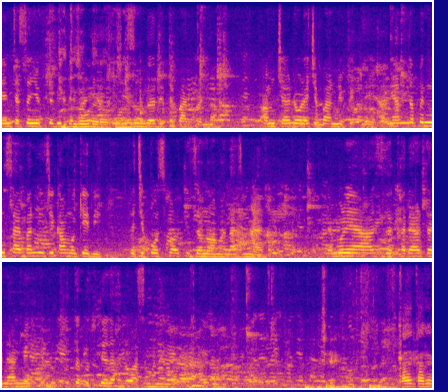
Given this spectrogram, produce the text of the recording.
यांच्या संयुक्त विद्यमाने अतिशय सुंदररित्या पार पडला. आमच्या डोळ्याचे पारणे फिटले आणि आत्तापर्यंत साहेबांनी जी कामं केली त्याची पोचपावती जणू आम्हाला आज मिळाली. त्यामुळे आज खऱ्या अर्थाने आम्ही कृतकृत्य झालो असं म्हणायला काय कार्यकाळ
